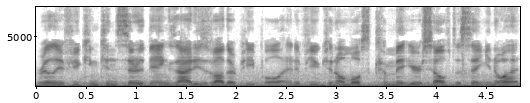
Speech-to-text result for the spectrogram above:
really, if you can consider the anxieties of other people, and if you can almost commit yourself to saying, you know what,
